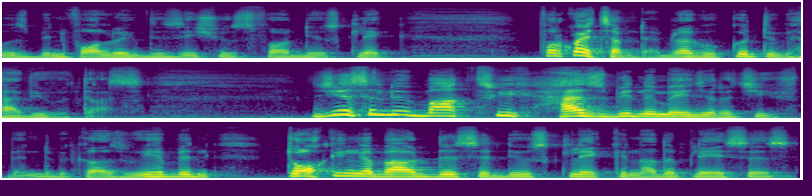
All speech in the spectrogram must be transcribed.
who's been following these issues for NewsClick for quite some time. Raghu, good to have you with us. GSLV Mark III has been a major achievement because we have been talking about this at NewsClick and other places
